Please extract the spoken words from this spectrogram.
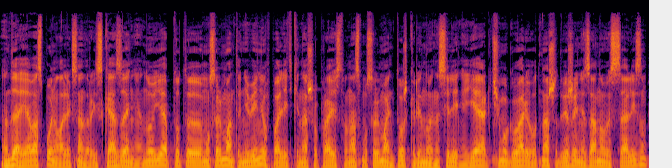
Да, я вас понял, Александр, из Казани. Но я тут э, мусульман-то не винил в политике нашего правительства. У нас мусульмане тоже коренное население. Я к чему говорю? Вот наше движение за новый социализм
